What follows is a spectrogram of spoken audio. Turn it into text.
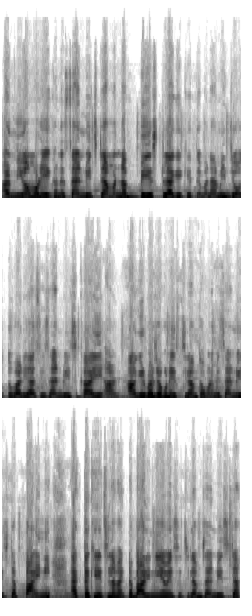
আর মিও আমরে এখানে স্যান্ডউইচটা আমার না বেস্ট লাগে খেতে। মানে আমি যতবারই আসি স্যান্ডউইচ খাই। আর আগেরবার যখন এসেছিলাম তখন আমি স্যান্ডউইচটা পাইনি। একটা খেয়েছিলাম, একটা বাড়ি নিয়েও এসেছিলাম স্যান্ডউইচটা।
